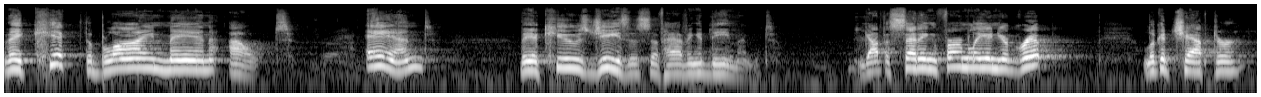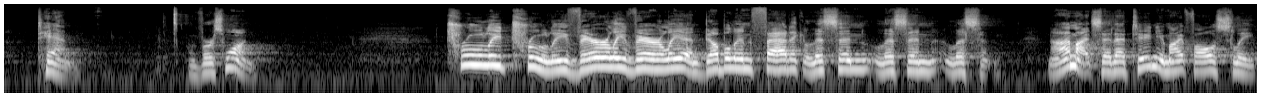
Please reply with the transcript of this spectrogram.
They kicked the blind man out. And they accused Jesus of having a demon. got the setting firmly in your grip? Look at chapter 10, verse 1. Truly, truly, verily, verily, and double emphatic, listen, listen, listen. Now, I might say that to you, and you might fall asleep.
